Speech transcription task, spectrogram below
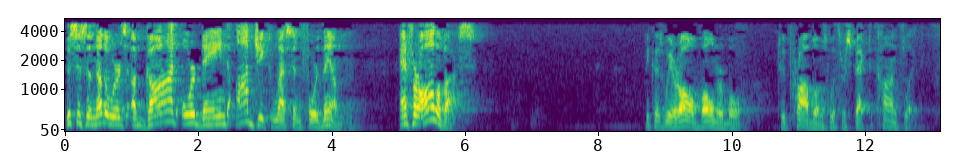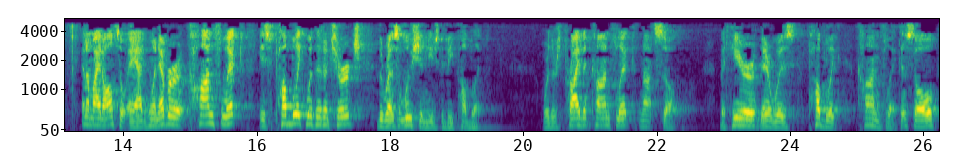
This is, in other words, a God ordained object lesson for them and for all of us because we are all vulnerable to problems with respect to conflict. And I might also add, whenever conflict is public within a church, the resolution needs to be public. Where there's private conflict, not so. But here there was public conflict. And so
